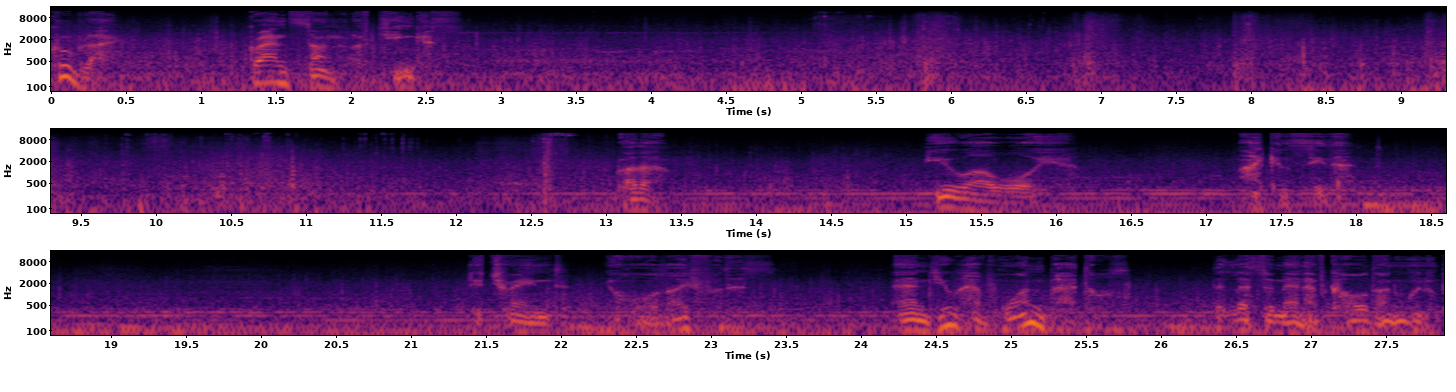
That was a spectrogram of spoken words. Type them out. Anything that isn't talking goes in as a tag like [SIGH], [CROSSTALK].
Kublai, grandson of Genghis. Brother, you are a warrior. I can see that. You trained your whole life for this. And you have won battles that lesser men have called unwinnable.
